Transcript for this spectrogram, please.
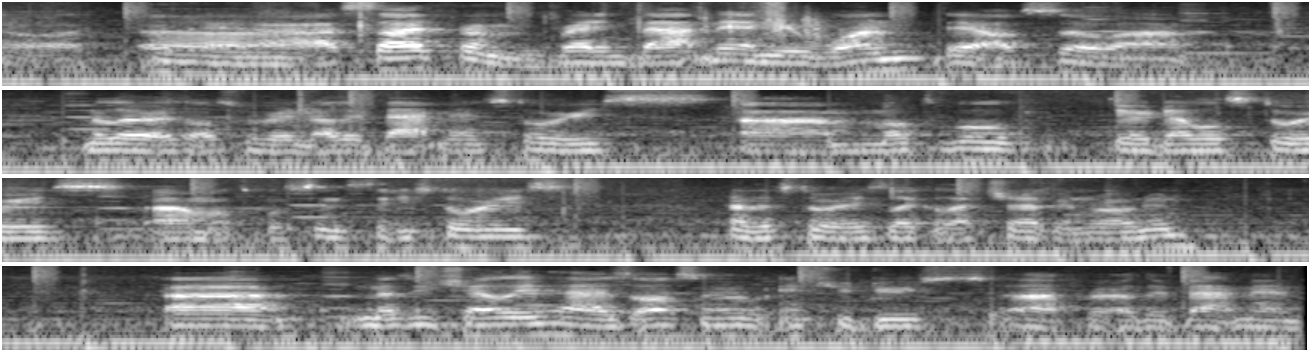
Oh, okay. Um, uh, aside from writing Batman Year One, they also uh, Miller has also written other Batman stories, um, multiple Daredevil stories, uh, multiple Sin City stories, and other stories like Elektra and Ronin. Uh, has also introduced uh, for other Batman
